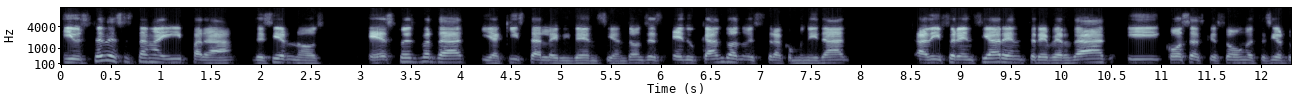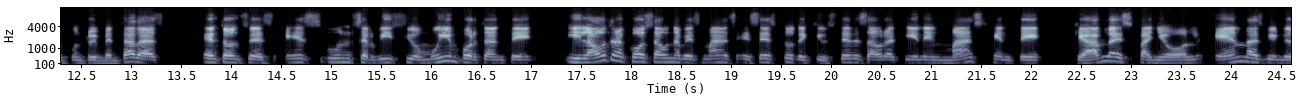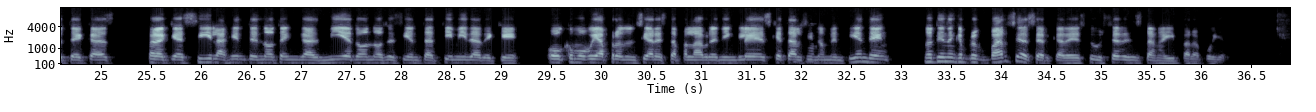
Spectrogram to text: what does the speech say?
Y ustedes están ahí para decirnos, esto es verdad y aquí está la evidencia. Entonces, educando a nuestra comunidad a diferenciar entre verdad y cosas que son hasta cierto punto inventadas. Entonces, es un servicio muy importante. Y la otra cosa, una vez más, es esto de que ustedes ahora tienen más gente que habla español en las bibliotecas para que así la gente no tenga miedo, no se sienta tímida de que, o oh, cómo voy a pronunciar esta palabra en inglés, qué tal si no me entienden. No tienen que preocuparse acerca de esto, ustedes están ahí para apoyar.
